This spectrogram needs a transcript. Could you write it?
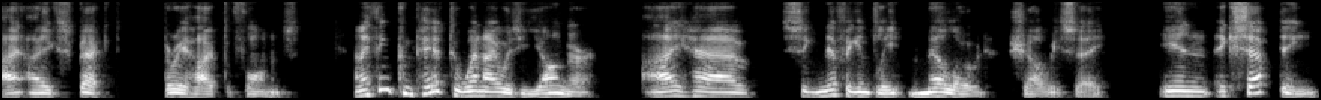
I, I expect very high performance. And I think compared to when I was younger, I have significantly mellowed, shall we say, in accepting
